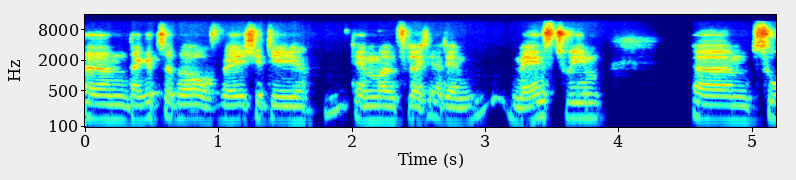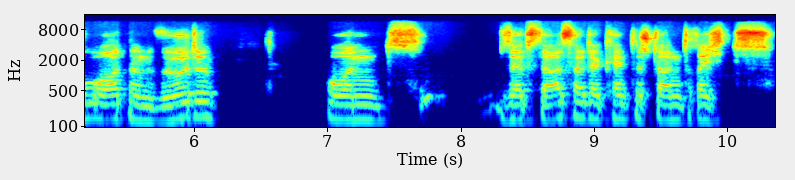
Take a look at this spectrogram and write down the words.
Ähm, dann gibt es aber auch welche, die, dem man vielleicht eher den Mainstream ähm, zuordnen würde. Und selbst da ist halt der Kenntnisstand recht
